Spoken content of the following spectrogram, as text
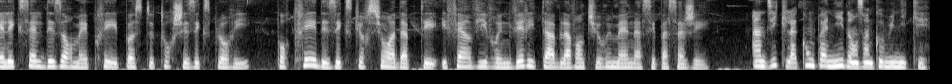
elle excelle désormais pré- et post-tour chez Explory, pour créer des excursions adaptées et faire vivre une véritable aventure humaine à ses passagers. Indique la compagnie dans un communiqué.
